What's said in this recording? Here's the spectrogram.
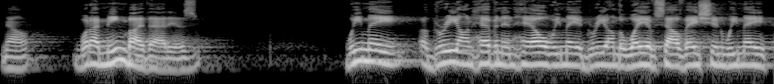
Now, what I mean by that is, we may agree on heaven and hell, we may agree on the way of salvation, we may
